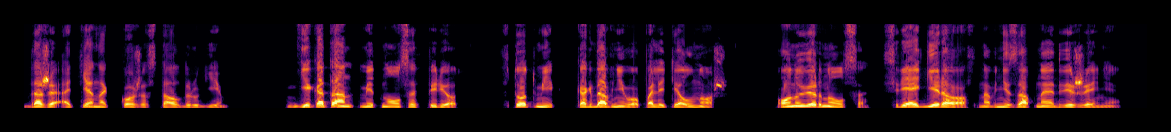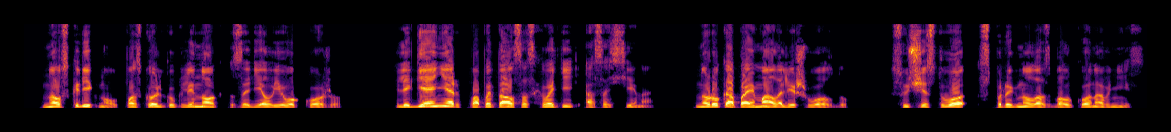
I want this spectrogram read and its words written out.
даже оттенок кожи стал другим. Гекатан метнулся вперед, в тот миг, когда в него полетел нож. Он увернулся, среагировав на внезапное движение, но вскрикнул, поскольку клинок задел его кожу. Легионер попытался схватить ассасина, но рука поймала лишь воздух. Существо спрыгнуло с балкона вниз.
